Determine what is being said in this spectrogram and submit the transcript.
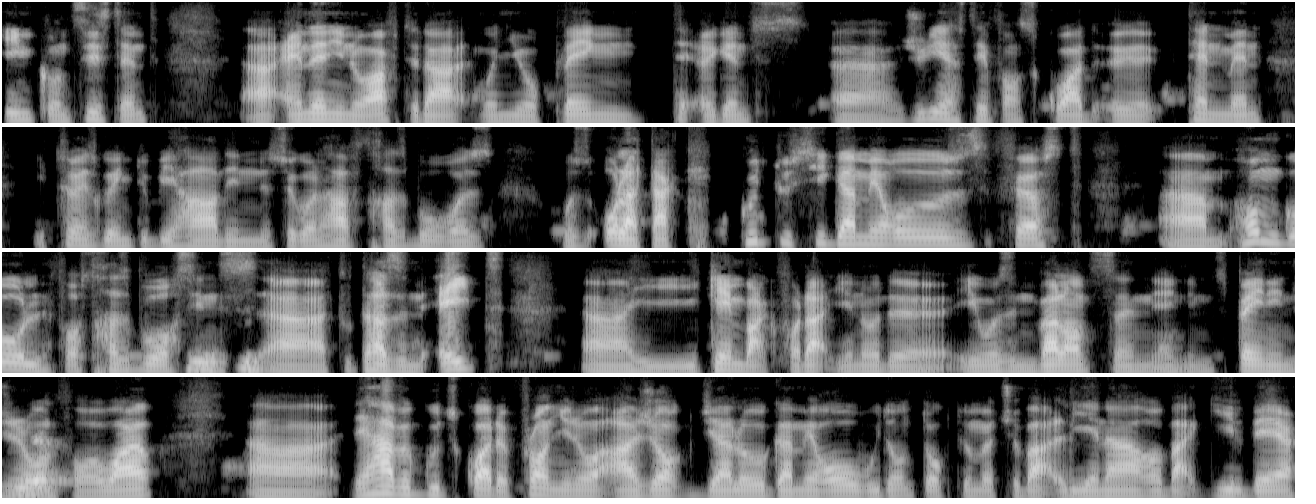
inconsistent. Uh, and then you know after that, when you're playing t- against uh, Julien Stéphan's squad, uh, ten men, it's always going to be hard. In the second half, Strasbourg was was all attack. Good to see Gameiro's first um, home goal for Strasbourg since uh, 2008. Uh, he came back for that. You know, the he was in Valence and, and in Spain in general yeah. for a while. Uh, they have a good squad up front. You know, Ajorque, Diallo, Gameiro. We don't talk too much about Liénard, about Guilbert,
